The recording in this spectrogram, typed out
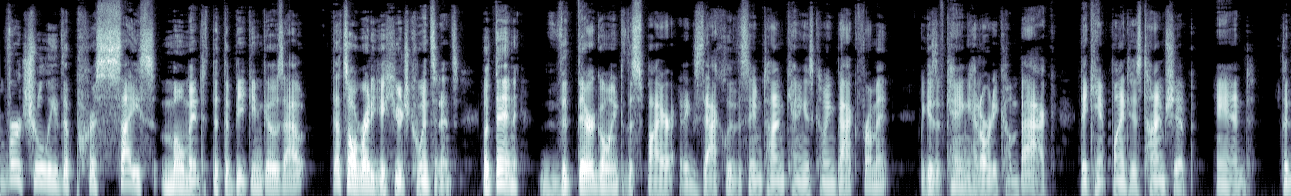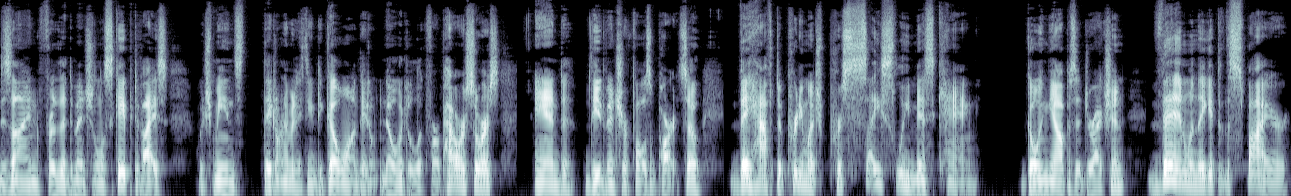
virtually the precise moment that the beacon goes out, that's already a huge coincidence. But then that they're going to the spire at exactly the same time Kang is coming back from it, because if Kang had already come back, they can't find his time ship and the design for the dimensional escape device, which means they don't have anything to go on. They don't know where to look for a power source, and the adventure falls apart. So they have to pretty much precisely miss Kang going the opposite direction. Then when they get to the spire,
